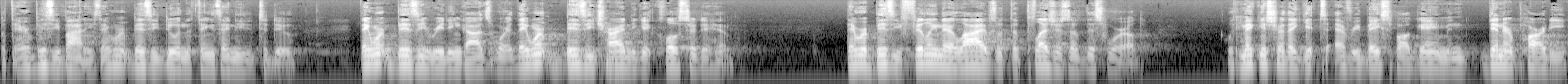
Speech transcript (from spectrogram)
but they were busybodies. They weren't busy doing the things they needed to do. They weren't busy reading God's word. They weren't busy trying to get closer to Him. They were busy filling their lives with the pleasures of this world, with making sure they get to every baseball game and dinner party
